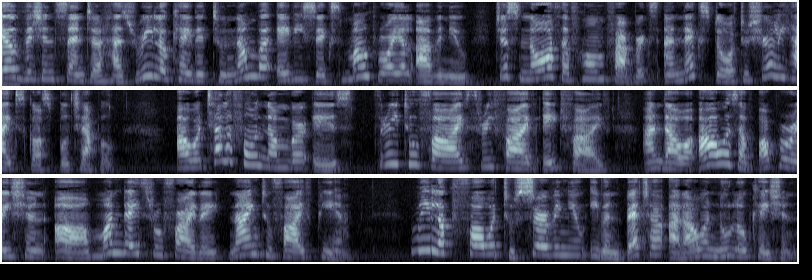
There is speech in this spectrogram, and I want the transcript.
Palmdale Vision Center has relocated to number 86 Mount Royal Avenue, just north of Home Fabrics and next door to Shirley Heights Gospel Chapel. Our telephone number is 325 3585 and our hours of operation are Monday through Friday, 9 to 5 p.m. We look forward to serving you even better at our new location.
